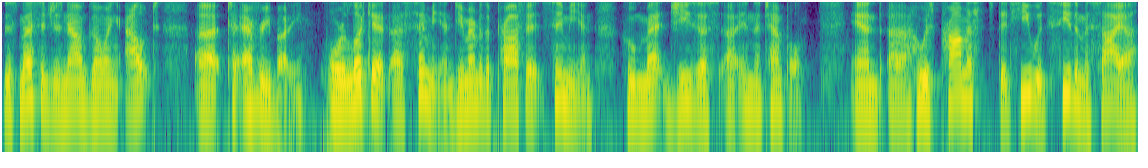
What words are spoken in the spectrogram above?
This message is now going out uh, to everybody. Or look at uh, Simeon. Do you remember the prophet Simeon who met Jesus uh, in the temple and uh, who was promised that he would see the Messiah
